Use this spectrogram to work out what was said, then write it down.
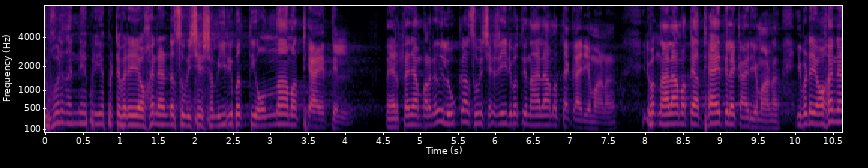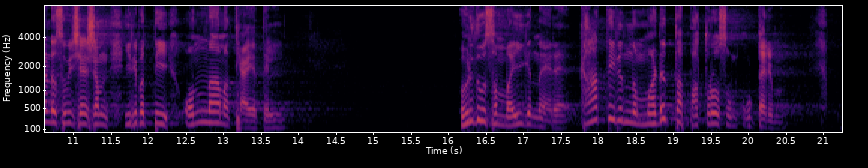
ഇതുപോലെ തന്നെ പ്രിയപ്പെട്ടവരെ യോഹനാന്റെ സുവിശേഷം ഇരുപത്തി ഒന്നാം അധ്യായത്തിൽ. നേരത്തെ ഞാൻ പറഞ്ഞത് ലൂക്ക സുവിശേഷം ഇരുപത്തിനാലാമത്തെ കാര്യമാണ്. ഇരുപത്തിനാലാമത്തെ അധ്യായത്തിലെ കാര്യമാണ്. ഇവിടെ യോഹനാന്റെ സുവിശേഷം ഇരുപത്തി ഒന്നാം അധ്യായത്തിൽ. ഒരു ദിവസം വൈകുന്നേരം കാത്തിരുന്ന് മടുത്ത പത്രോസും കൂട്ടരും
